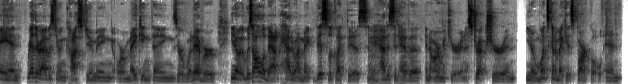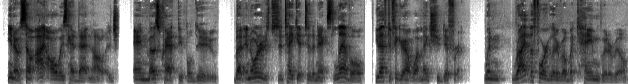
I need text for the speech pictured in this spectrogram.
And whether I was doing costuming or making things or whatever, you know, it was all about how do I make this look like this and hmm. how does it have a, an armature and a structure and, you know, what's going to make it sparkle. And, you know, so I always had that knowledge and most craft people do. But in order to take it to the next level, you have to figure out what makes you different. When right before Glitterville became Glitterville,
